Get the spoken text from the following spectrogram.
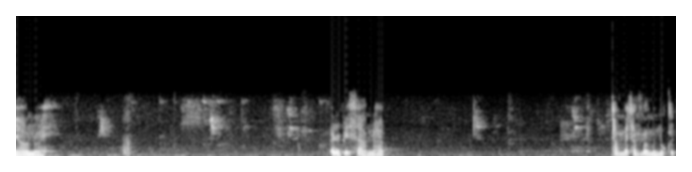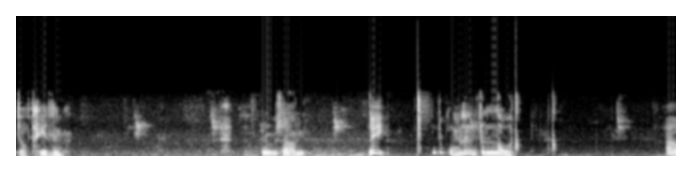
ยาวๆหน่อย อันดับที่สามนะครับทำไปทำมาเหมือนนกกระจอกเทศเลยนะเรื่สามเฮ้ยจะผมลืมตลอด เอา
